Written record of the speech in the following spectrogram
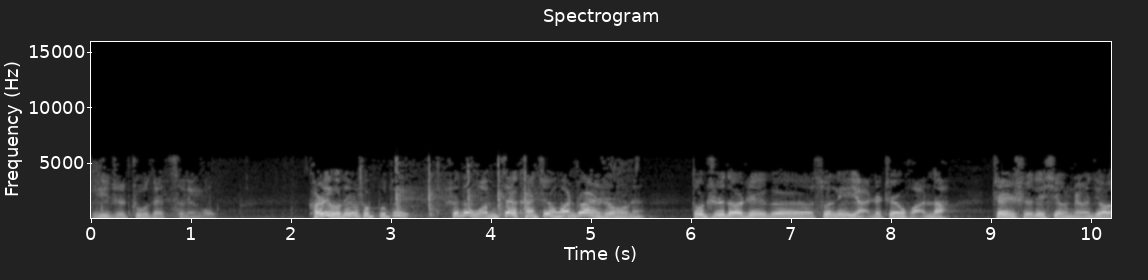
一直住在慈宁宫。可是有的人说不对。说那我们再看《甄嬛传》的时候呢，都知道这个孙俪演的甄嬛呐，真实的姓名叫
